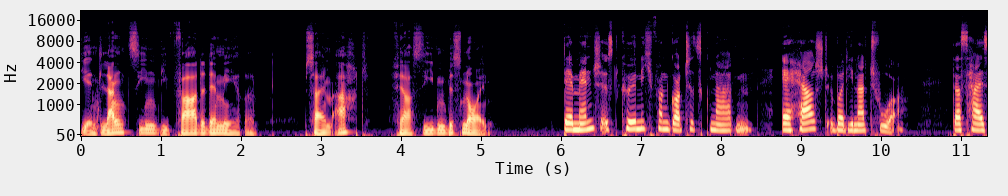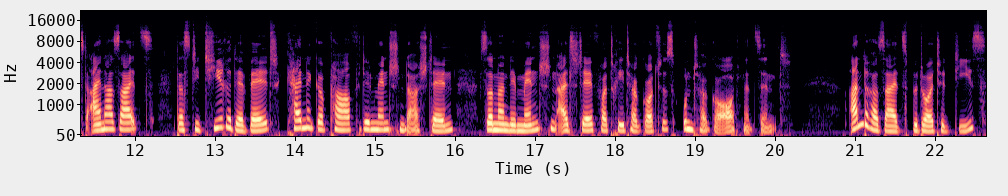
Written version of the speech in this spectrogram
die entlangziehen die Pfade der Meere. Psalm 8, Vers 7 bis 9. Der Mensch ist König von Gottes Gnaden. Er herrscht über die Natur. Das heißt einerseits, dass die Tiere der Welt keine Gefahr für den Menschen darstellen, sondern dem Menschen als Stellvertreter Gottes untergeordnet sind. Andererseits bedeutet dies,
